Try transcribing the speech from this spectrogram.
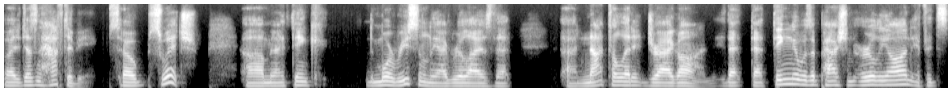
but it doesn't have to be. So switch. Um, and I think the more recently I realized that uh, not to let it drag on. That that thing that was a passion early on, if it's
